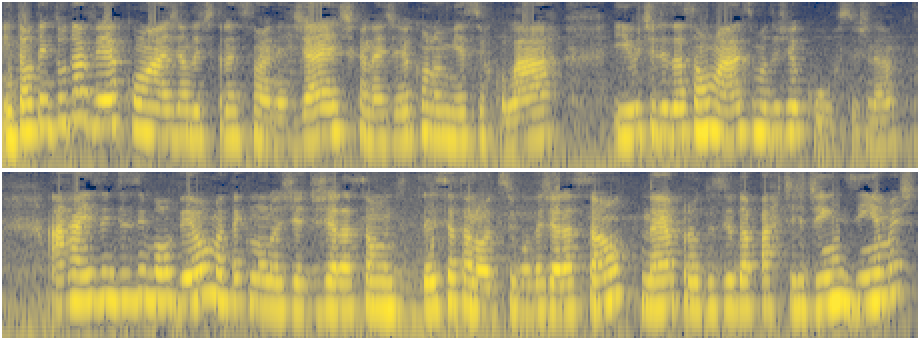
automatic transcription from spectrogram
Então tem tudo a ver com a agenda de transição energética, né, de economia circular e utilização máxima dos recursos, né? A Raizen desenvolveu uma tecnologia de geração desse etanol de segunda geração, né, produzido a partir de enzimas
